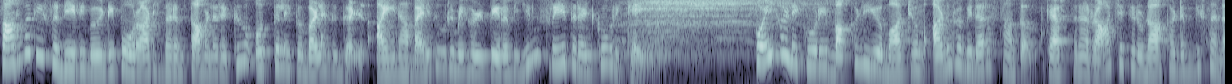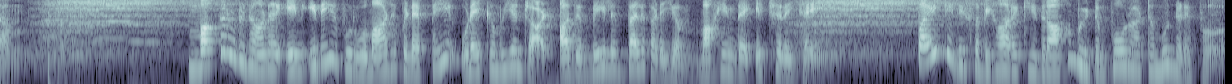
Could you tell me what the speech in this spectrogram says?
சர்வதேச நீதி வேண்டி போராடி வரும் தமிழருக்கு ஒத்துழைப்பு வழங்குங்கள். ஐநா மனித உரிமைகள் பிரிவியின் ஸ்ரீதரன் கோரிக்கை. பொய்களை கூறி மக்களையே மாற்றும் அனுரவின் அரசாங்கம் கர்சன ராஜகருணா கடும் விசனம். மக்களுடனான என் இதயபூர்வமான பிணைப்பை உடைக்க முயன்றால் அது மேலும் பலவடையும் மஹிந்த எச்சரிக்கை. பைட்டி திச எதிராக மீண்டும் போராட்டம் முன்னெடுப்பு.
